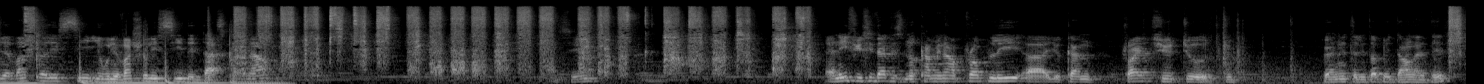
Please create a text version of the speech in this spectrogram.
will eventually see you will eventually see the dust coming out. See? And if you see that it's not coming out properly uh, you can try to, to, to burn it a little bit down like this.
